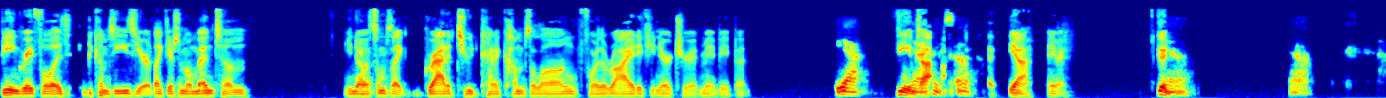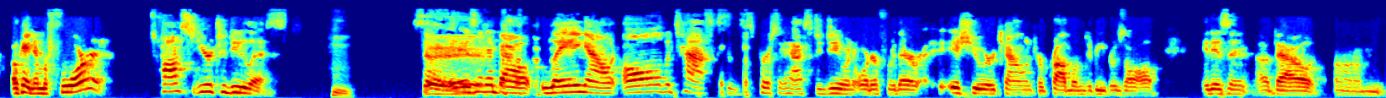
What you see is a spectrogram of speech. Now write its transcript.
being grateful is becomes easier. Like there's a momentum. You know, Yeah. it's almost like gratitude kind of comes along for the ride if you nurture it, maybe. But Yeah, seems yeah, I odd. think so. yeah. Anyway, good. Yeah, yeah. Okay, number four, toss your to-do list. Hmm. So it Yay. isn't about laying out all the tasks that this person has to do in order for their issue or challenge or problem to be resolved. It isn't about um,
